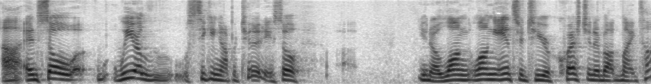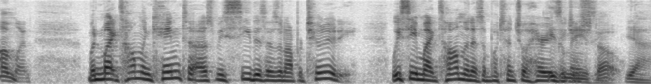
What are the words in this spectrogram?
Uh, and so we are seeking opportunity. So you know, long, long answer to your question about Mike Tomlin. When Mike Tomlin came to us, we see this as an opportunity. We see Mike Tomlin as a potential Harry He's amazing. Stowe. Yeah.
